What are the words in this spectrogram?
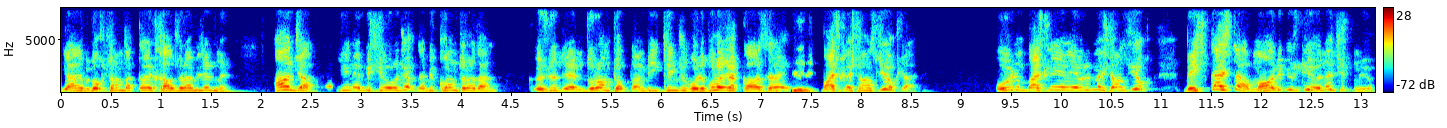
yani bu 90 dakikayı kaldırabilir mi? Ancak yine bir şey olacak da bir kontradan özür dilerim duran toptan bir ikinci golü bulacak Galatasaray. Başka şansı yok yani. Oyunun başka yere evrilme şansı yok. Beşiktaş da mağlup diye öne çıkmıyor.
